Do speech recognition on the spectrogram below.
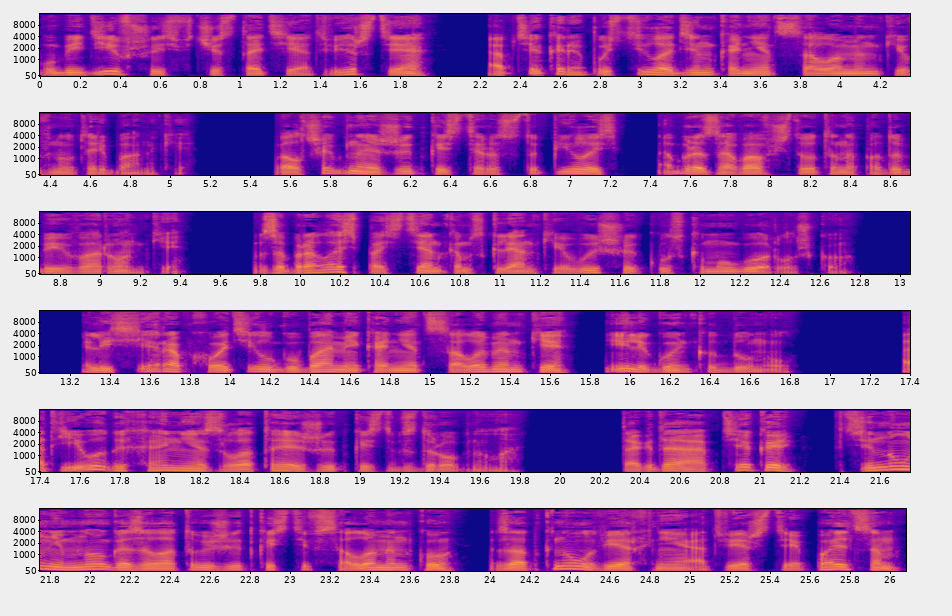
убедившись в чистоте отверстия, аптекарь опустил один конец соломинки внутрь банки. Волшебная жидкость расступилась, образовав что-то наподобие воронки. Взобралась по стенкам склянки выше к узкому горлышку. Лисьер обхватил губами конец соломинки и легонько дунул. От его дыхания золотая жидкость вздрогнула. Тогда аптекарь втянул немного золотой жидкости в соломинку, заткнул верхнее отверстие пальцем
